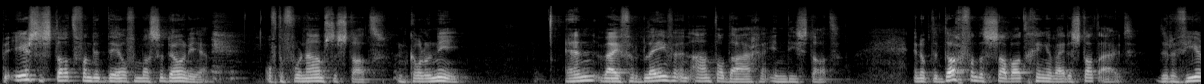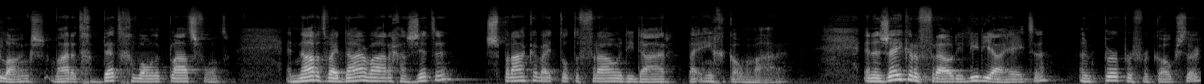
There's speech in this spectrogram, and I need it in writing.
de eerste stad van dit deel van Macedonië, of de voornaamste stad, een kolonie. En wij verbleven een aantal dagen in die stad. En op de dag van de Sabbat gingen wij de stad uit, de rivier langs, waar het gebed gewoonlijk plaatsvond. En nadat wij daar waren gaan zitten, spraken wij tot de vrouwen die daar bijeengekomen waren. En een zekere vrouw die Lydia heette, een purperverkoopster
